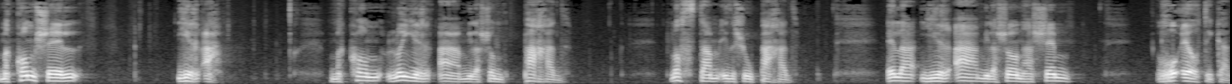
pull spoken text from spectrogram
מקום של יראה. מקום לא יראה מלשון פחד, לא סתם איזשהו פחד, אלא יראה מלשון השם רואה אותי כאן.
